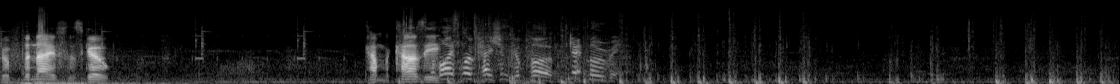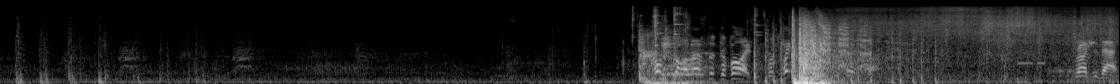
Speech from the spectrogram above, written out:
Go for the knives, let's go. Kamikaze. Device location confirmed. Get moving. Hostile has the device. Protect the data center. Roger that.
